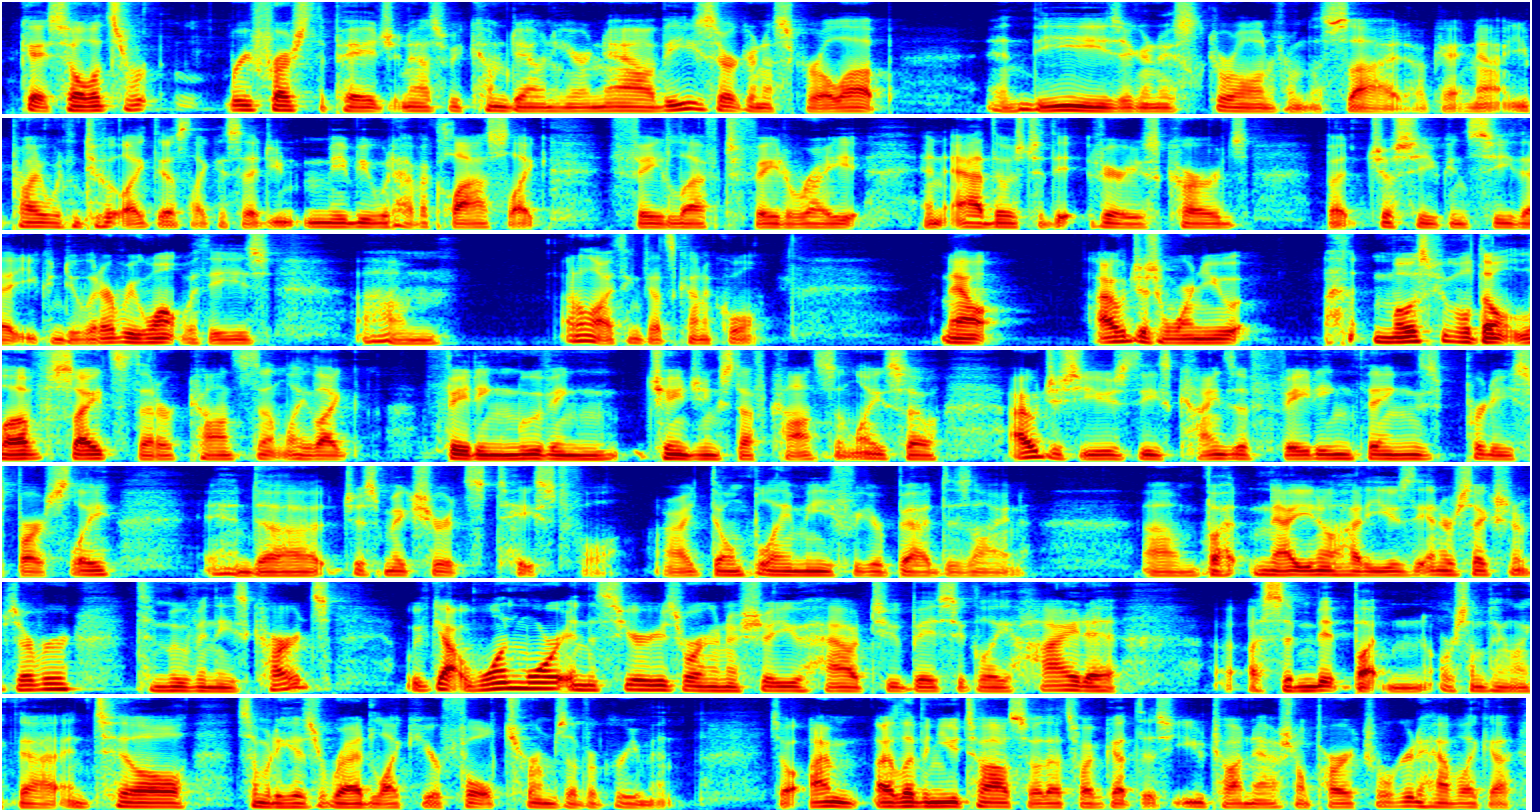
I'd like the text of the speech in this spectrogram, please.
Okay, so let's re refresh the page. And as we come down here now, these are going to scroll up and these are going to scroll in from the side. Okay, now you probably wouldn't do it like this. Like I said, you maybe would have a class like fade left, fade right, and add those to the various cards. But just so you can see that you can do whatever you want with these. Um, I don't know. I think that's kind of cool. Now, I would just warn you, most people don't love sites that are constantly like fading, moving, changing stuff constantly. So I would just use these kinds of fading things pretty sparsely and uh, just make sure it's tasteful. All right, don't blame me for your bad design. Um, but now you know how to use the intersection observer to move in these cards. We've got one more in the series where I'm going to show you how to basically hide a, a submit button or something like that until somebody has read like your full terms of agreement. So I'm I live in Utah, so that's why I've got this Utah National Park. We're going to have like a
